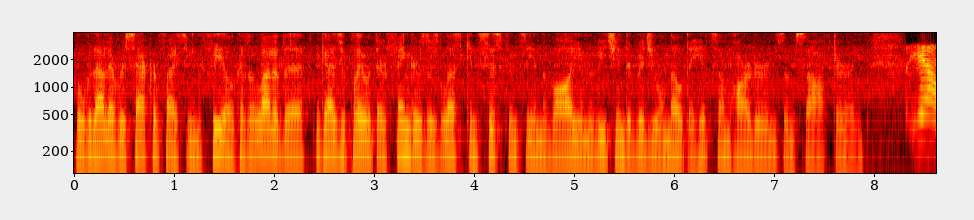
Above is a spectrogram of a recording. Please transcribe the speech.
but without ever sacrificing the feel. Because a lot of the, the guys who play with their fingers, there's less consistency in the volume of each individual note. They hit some harder and some softer. And Yeah,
